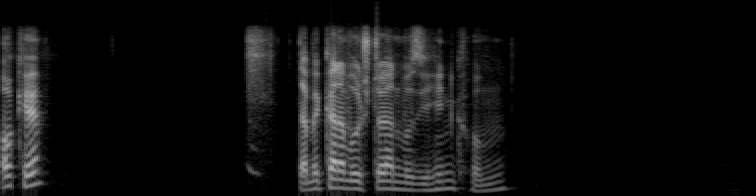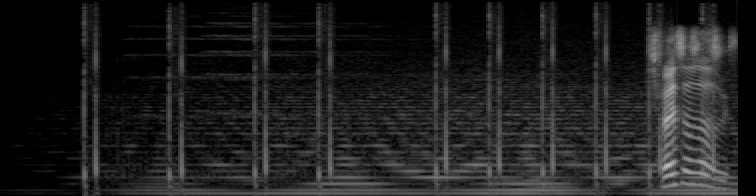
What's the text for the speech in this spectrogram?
Okay. Damit kann er wohl steuern, wo sie hinkommen. Ich weiß, dass das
